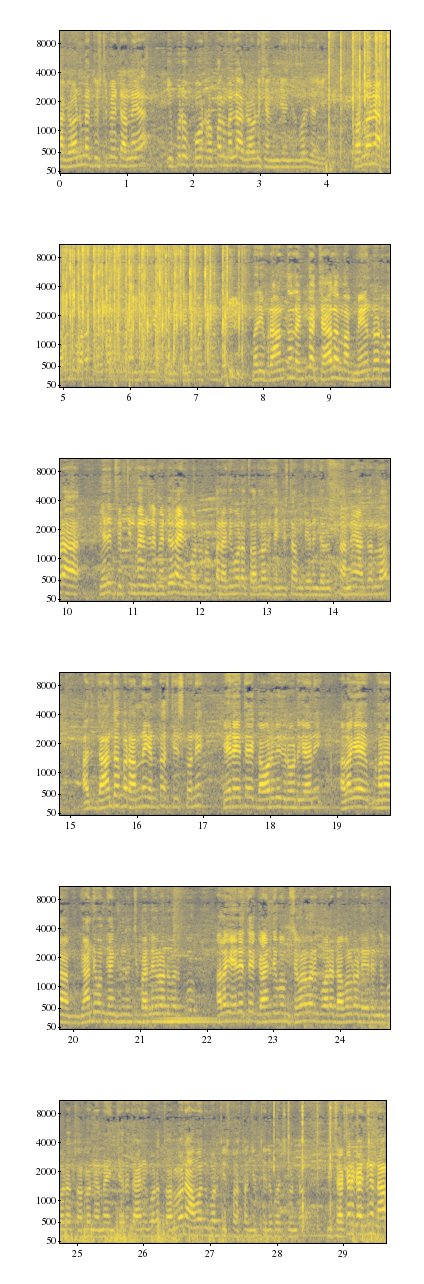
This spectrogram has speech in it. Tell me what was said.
ఆ గ్రౌండ్ మీద దృష్టి పెట్టి అన్నయ్య ఇప్పుడు కోటి రూపాయలు మళ్ళీ ఆ గ్రౌండ్కి శాంక్షన్ చేయించడం కూడా జరిగింది. త్వరలోనే ఆ గ్రౌండ్ కూడా ప్రజలందరూ కూడా అంకితం చేస్తారని తెలియపరుచుకుంటూ మరి ఈ ప్రాంతంలో ఇంకా చాలా మాకు మెయిన్ రోడ్ కూడా ఏదైతే ఫిఫ్టీన్ ఫైన్స్లో పెట్టారో ఐదు కోట్ల రూపాయలు అది కూడా త్వరలోనే శంకుస్థాపన చేయడం జరుగుతుంది. అన్నయ్య ఆధ్వర్యంలో అది దాంతోపాటు అన్నయ్య ఇంట్రెస్ట్ తీసుకొని ఏదైతే గౌరవీధి రోడ్డు కానీ అలాగే మన గాంధీభవన్ జంక్షన్ నుంచి బర్లి గ్రౌండ్ వరకు అలాగే ఏదైతే గాంధీభవన్ చివరి వరకు కూడా డబుల్ రోడ్ వేయడానికి కూడా త్వరలో నిర్ణయించారు. దానికి కూడా త్వరలోనే ఆమోదం కూడా తీసుకొస్తామని చెప్పి తెలియపరుచుకుంటూ ఈ చక్కెర కలిసి నా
